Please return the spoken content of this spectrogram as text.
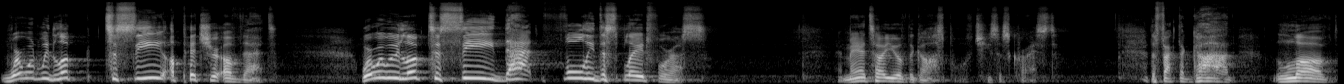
Where would we look to see a picture of that? Where would we look to see that fully displayed for us? And may I tell you of the gospel of Jesus Christ? The fact that God loved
